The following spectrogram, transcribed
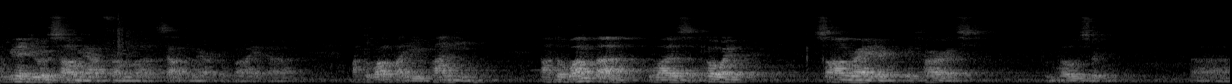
I'm going to do a song now from uh, South America by uh, Atahualpa Yupanqui. Atahualpa was a poet, songwriter, guitarist, composer. Uh,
